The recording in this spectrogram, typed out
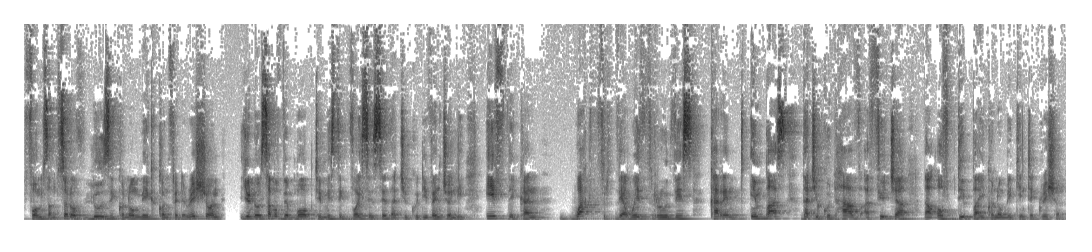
form some sort of loose economic confederation you know, some of the more optimistic voices say that you could eventually, if they can work th- their way through this current impasse, that you could have a future uh, of deeper economic integration.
